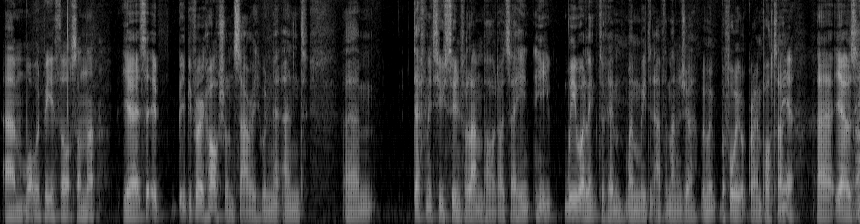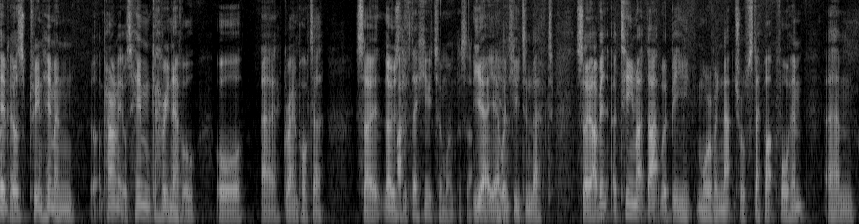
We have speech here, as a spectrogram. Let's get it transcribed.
Um, what would be your thoughts on that? Yeah, it'd be very harsh on Sarri, wouldn't it? And um, definitely too soon for Lampard. I'd say he, he we were linked with him when we didn't have the manager when we, before we got Graham Potter. Oh, yeah. Uh, yeah, it was him. Okay. It was between him and apparently it was him, Gary Neville, or uh, Graham Potter. So those. are the- After Hughton went, was that? yeah, yeah, when Hughton left. So I think a team like that would be more of a natural step up for him. Um,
